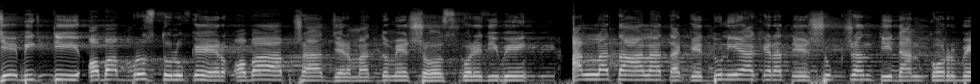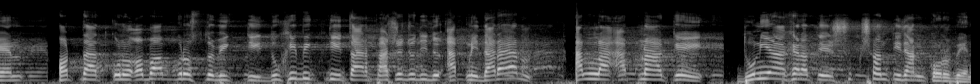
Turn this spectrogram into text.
যে ব্যক্তি অভাবগ্রস্ত লোকের অভাব সাহায্যের মাধ্যমে সহজ করে দিবে। আল্লাহ তাআলা তাকে দুনিয়া কেরাতে সুখ শান্তি দান করবেন। অর্থাৎ কোনো অভাবগ্রস্ত ব্যক্তি, দুঃখী ব্যক্তি তার পাশে যদি আপনি দাঁড়ান, আল্লাহ আপনাকে দুনিয়া আখেরাতে সুখ শান্তি দান করবেন।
